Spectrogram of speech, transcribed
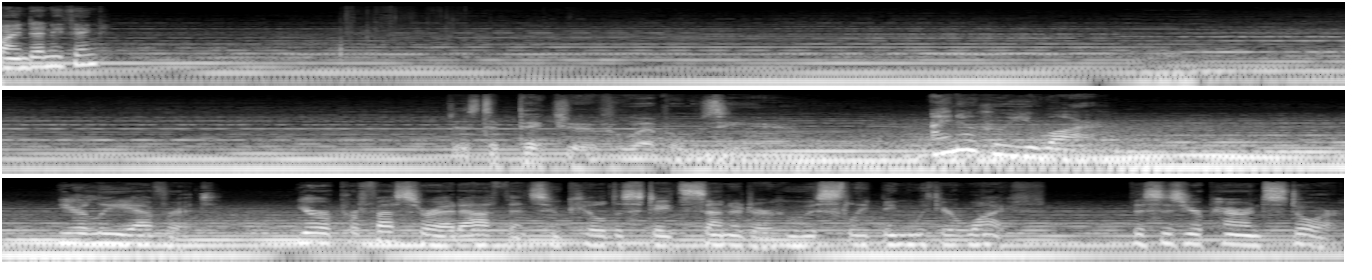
Find anything? Just a picture of whoever was here. I know who you are. You're Lee Everett. You're a professor at Athens who killed a state senator who was sleeping with your wife. This is your parents' store.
